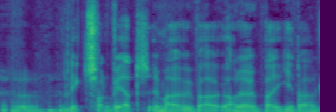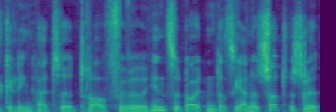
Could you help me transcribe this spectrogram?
äh, legt schon Wert, immer überall bei jeder Gelegenheit äh, drauf äh, hinzudeuten, dass sie eine schottische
